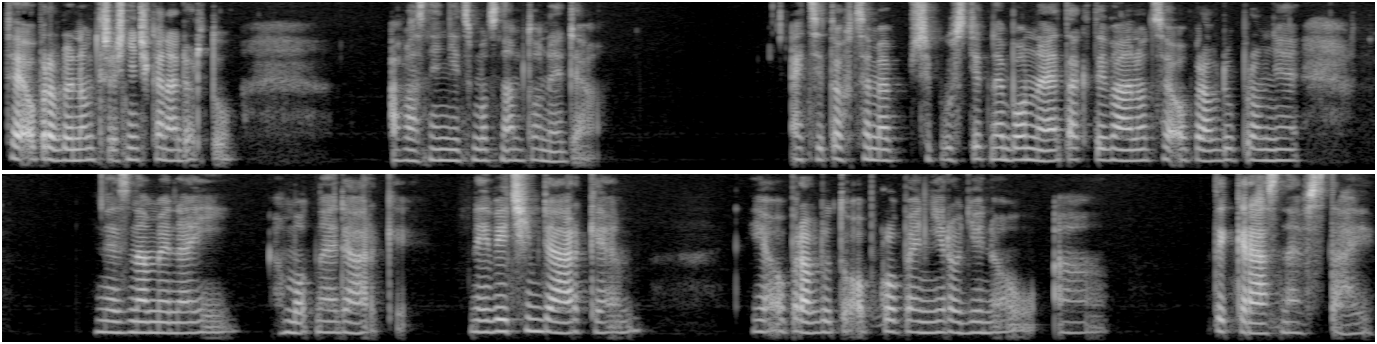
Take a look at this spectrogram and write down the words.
to je opravdu jenom třešnička na dortu a vlastně nic moc nám to nedá. Ať si to chceme připustit nebo ne, tak ty Vánoce opravdu pro mě neznamenají hmotné dárky. Největším dárkem je opravdu to obklopení rodinou a ty krásné vztahy.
